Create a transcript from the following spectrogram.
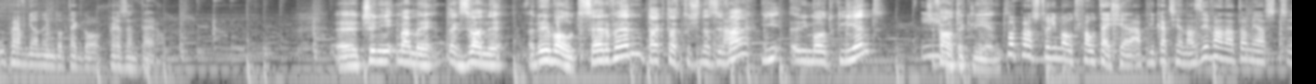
uprawnionym do tego prezenterom. Y, czyli mamy tak zwany remote server, tak, tak to się nazywa, Tak. i remote klient, czy I VT klient. po prostu remote VT się aplikacja nazywa, natomiast... y,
